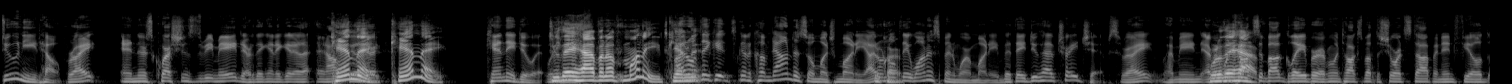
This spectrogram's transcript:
do need help, right? And there's questions to be made. Are they going to get an Can they? Can they? Can they do it? What Do you they mean? have enough money? Can I don't they- think it's going to come down to so much money. I don't know if they want to spend more money, but they do have trade chips, right? I mean, do everyone talks have? about Gleyber. Everyone talks about the shortstop and infield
